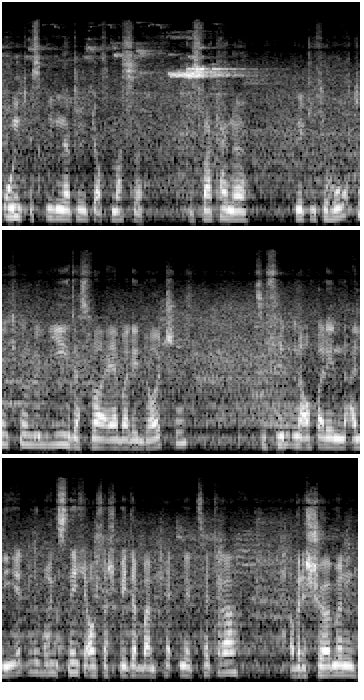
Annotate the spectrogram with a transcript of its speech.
und es ging natürlich auf Masse. Das war keine wirkliche Hochtechnologie, das war eher bei den Deutschen zu finden, auch bei den Alliierten übrigens nicht, außer später beim Patton etc. Aber der Sherman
